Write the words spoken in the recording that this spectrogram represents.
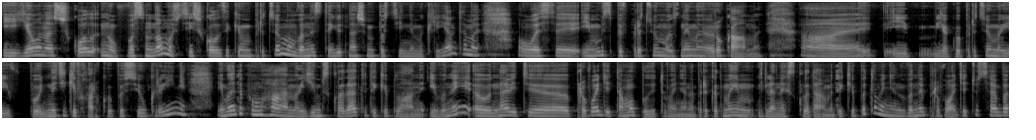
І є у нас школи, ну, в основному всі школи, з якими ми працюємо, вони стають нашими постійними клієнтами. Ось, е, і ми співпрацюємо з ними роками. А, і якби працюємо і в, не тільки в Харкові, по всій Україні. І ми допомагаємо їм складати такі плани. І вони е, навіть проводять там опитування. Наприклад, ми їм для них складаємо такі опитування, вони проводять у себе.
